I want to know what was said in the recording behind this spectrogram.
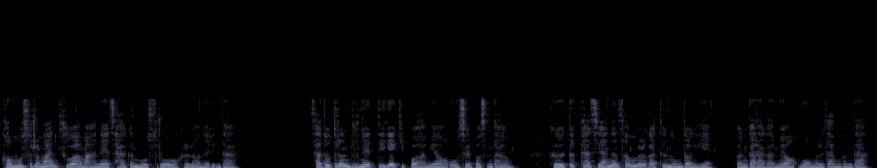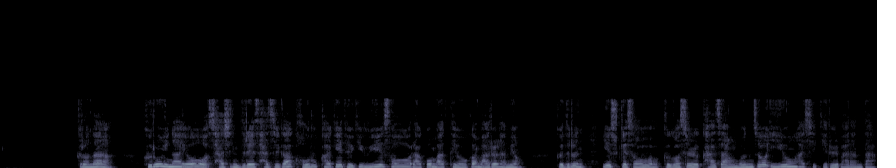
거무스름한 규암 안에 작은 못으로 흘러내린다. 사도들은 눈에 띄게 기뻐하며 옷을 벗은 다음 그 뜻하지 않은 선물 같은 웅덩이에 번갈아가며 몸을 담근다. 그러나 그로 인하여 자신들의 사지가 거룩하게 되기 위해서라고 마테오가 말을 하며 그들은 예수께서 그것을 가장 먼저 이용하시기를 바란다.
